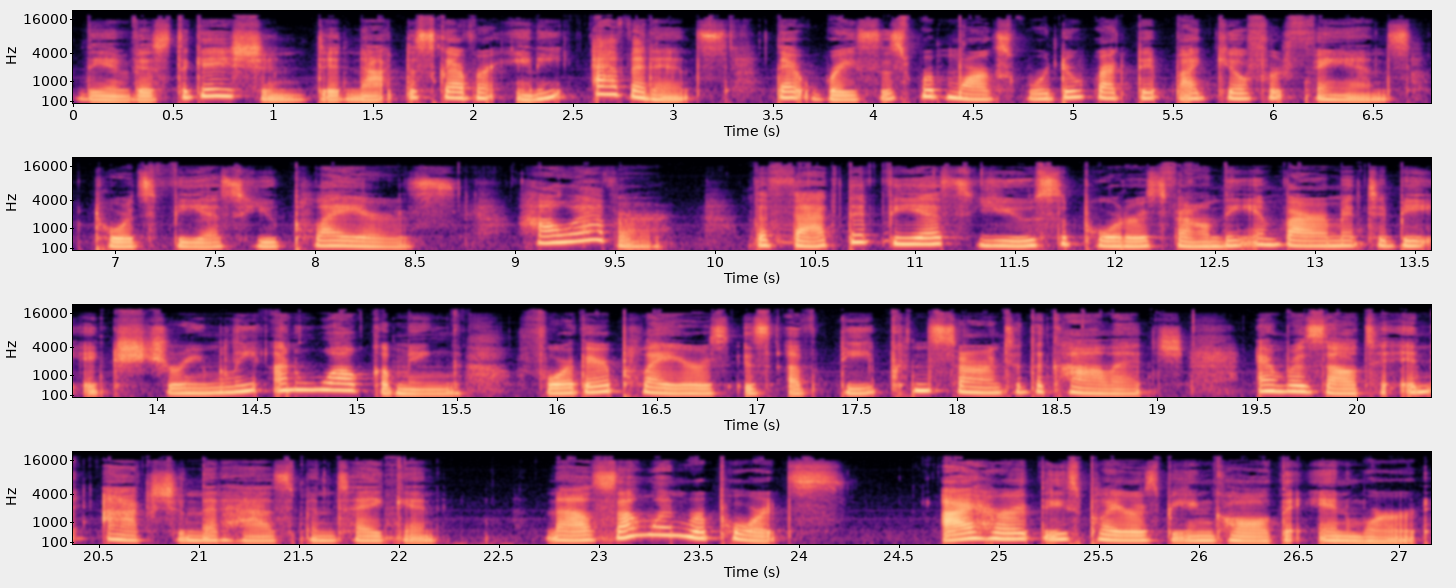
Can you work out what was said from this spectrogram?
The investigation did not discover any evidence that racist remarks were directed by Guilford fans towards VSU players. However, the fact that VSU supporters found the environment to be extremely unwelcoming for their players is of deep concern to the college and resulted in action that has been taken. Now, someone reports, I heard these players being called the N word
